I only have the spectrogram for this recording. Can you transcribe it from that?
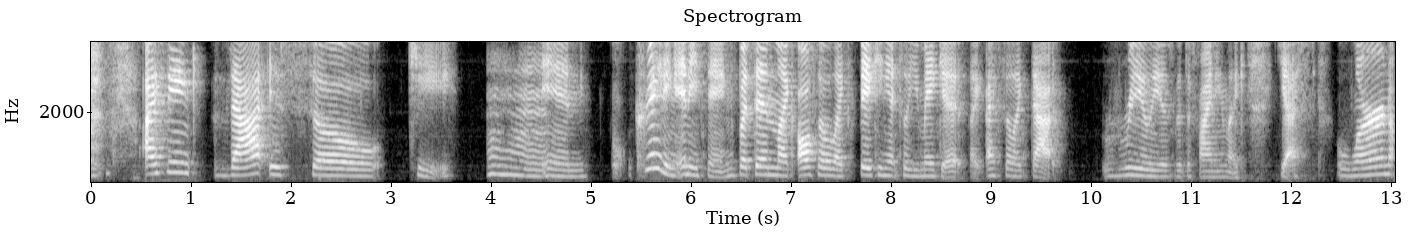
Um, I think that is so key Mhm. in creating anything, but then like also like faking it till you make it. Like I feel like that really is the defining like yes, learn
